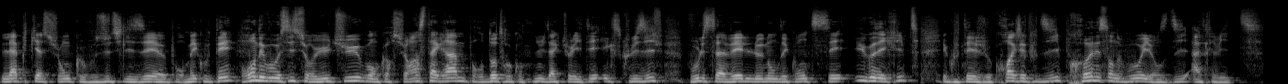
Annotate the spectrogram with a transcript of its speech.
l'application que vous utilisez euh, pour m'écouter. Rendez-vous aussi sur YouTube ou encore sur Instagram pour d'autres contenus d'actualité exclusifs. Vous le savez, le nom des comptes, c'est Hugo Décrypte. Écoutez, je crois que j'ai tout dit. Prenez soin de vous et on se dit à très vite.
